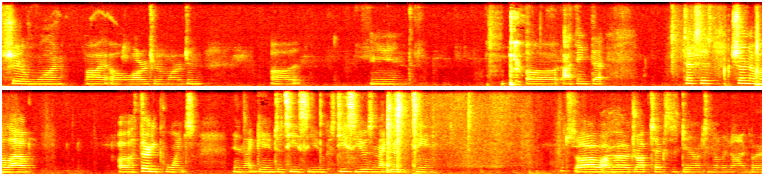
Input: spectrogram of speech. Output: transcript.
should have won by a larger margin, uh, and uh, I think that Texas shouldn't have allowed uh, 30 points in that game to TCU because TCU isn't that good of a team. So I gotta drop Texas down to number nine, but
